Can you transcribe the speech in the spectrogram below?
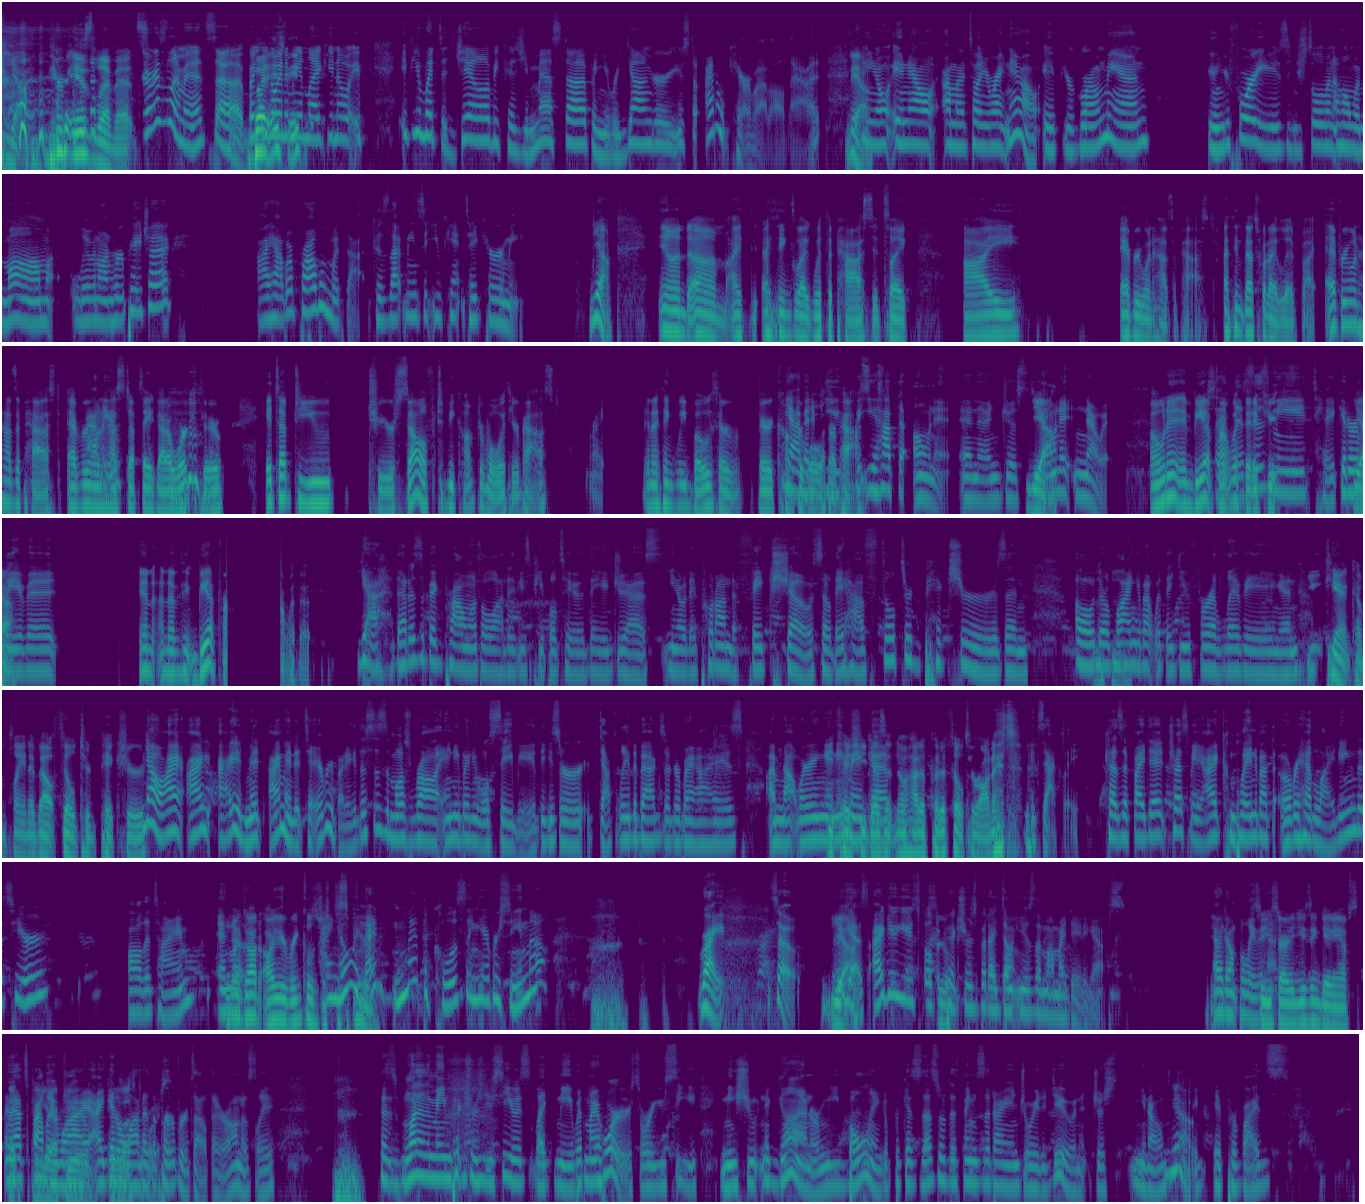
yeah, there is limits. There is limits, uh, but, But you know what I mean. Like you know, if if you went to jail because you messed up and you were younger, you still I don't care about all that. Yeah. You know, and now I'm going to tell you right now, if you're a grown man you're in your 40s and you're still living at home with mom, living on her paycheck, I have a problem with that because that means that you can't take care of me. And um i th- i think like with the past it's like i everyone has a past i think that's what i live by everyone has a past everyone has stuff they got to work through it's up to you to yourself to be comfortable with your past Right. and i think we both are very comfortable if with you, our past but you have to own it and then just Yeah. own it and know it. own it and be So upfront with this it if you me, take it or Yeah. leave it. and another thing be upfront with it Yeah, that is a big problem with a lot of these people too. They just, you know, they put on the fake show. So they have filtered pictures and oh, they're Mhm. lying about what they do for a living and you can't complain about filtered pictures no, I, I I admit I admit it to everybody. This is the most raw anybody will see me. These are definitely the bags under my eyes. I'm not wearing any because she doesn't know how to put a filter on it Exactly. Because if I did, trust me, I complain about the overhead lighting that's here all the time. oh And my the- god all your wrinkles just I know, isn't that, isn't that the coolest thing you ever seen though? right. So yeah yes, I do use filter So- pictures, but I don't use them on my dating apps. Yeah. I don't believe so you that. started using dating apps and like, that's probably why your- I get a lot of the perverts out there, honestly. Because one of the main pictures you see is like me with my horse, or you see me shooting a gun, or me bowling, because those are the things that I enjoy to do, and it just, you know, Yeah. it, it provides.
